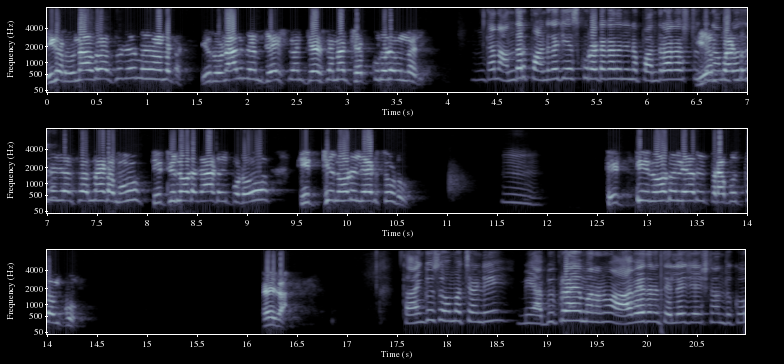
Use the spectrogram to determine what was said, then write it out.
ఇక రుణాలు రాస్తుంటే మేము అనమాట ఈ రుణాలు మేము చేసినాం చేసినామని చెప్పుకునే ఉన్నది. కానీ అందరు పండుగ చేసుకురట కదా నిన్న పంద్ర ఆగస్టు ఏం పండుగ. చేస్తాం మేడము? తిట్టినోడు కాడు ఇప్పుడు. తిట్టినోడు లేడు చూడు. తిట్టినోడు లేరు ప్రభుత్వంకు. థ్యాంక్ యూ సో మచ్ అండి. మీ అభిప్రాయం మనను ఆవేదన తెలియజేసినందుకు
